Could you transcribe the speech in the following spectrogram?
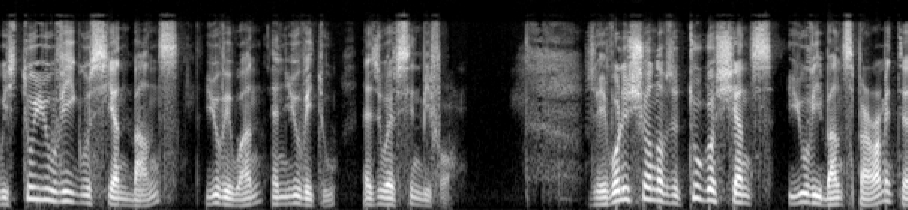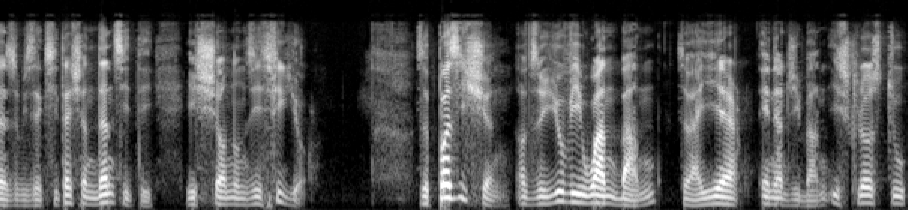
with two UV Gaussian bands, UV1 and UV2, as we have seen before. The evolution of the two Gaussian UV bands parameters with excitation density is shown on this figure. The position of the UV1 band, the higher energy band, is close to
